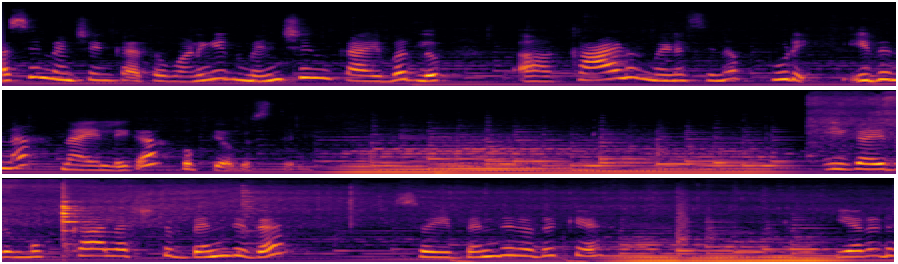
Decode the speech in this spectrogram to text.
ಹಸಿಮೆಣಸಿನ್ಕಾಯಿ ಅಥವಾ ಒಣಗಿದ ಮೆಣಸಿನ್ಕಾಯಿ ಬದಲು ಕಾಳು ಮೆಣಸಿನ ಪುಡಿ, ಇದನ್ನು ನಾ ಇಲ್ಲಿಗ ಉಪಯೋಗಿಸ್ತೀನಿ. ಈಗ ಇದು ಮುಕ್ಕಾಲಷ್ಟು ಬೆಂದಿದೆ. ಸೊ ಈ ಬೆಂದಿರೋದಕ್ಕೆ ಎರಡು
